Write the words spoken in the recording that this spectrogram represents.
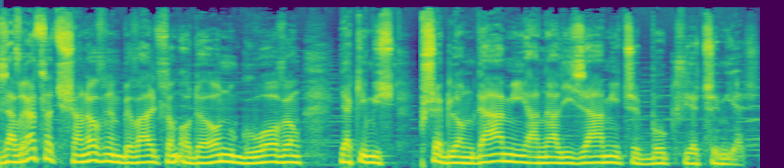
zawracać szanownym bywalcom Odeonu głowę jakimiś przeglądami, analizami czy Bóg wie czym jeszcze.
